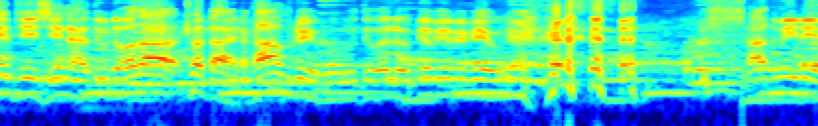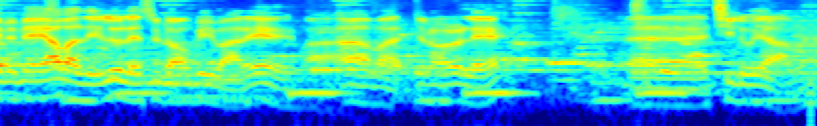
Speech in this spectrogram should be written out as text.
နဲ့ဖြည့်ရှင်းတာသူဒေါသထွက်တာတကားမတွေ့ဘူးသူအဲ့လိုပြုံးပြုံးပြုံးပြုံးနေသားသမီးတွေမြင်မြင်ရပါစေလို့လည်းဆုတောင်းပေးပါတယ်။အဲ့ဒါမှကျွန်တော်တို့လည်း အဲချီလို့ရမယ်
